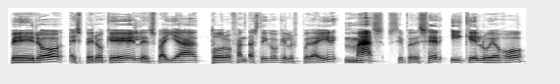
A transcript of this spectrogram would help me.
pero espero que les vaya todo lo fantástico que los pueda ir, más si puede ser, y que luego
